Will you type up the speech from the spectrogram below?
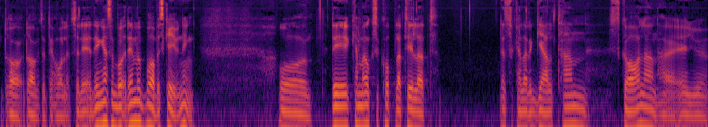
dra, dragit åt det hållet. Så det, det är en ganska bra, det är en bra beskrivning. Och det kan man också koppla till att den så kallade Galtan-skalan här är ju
